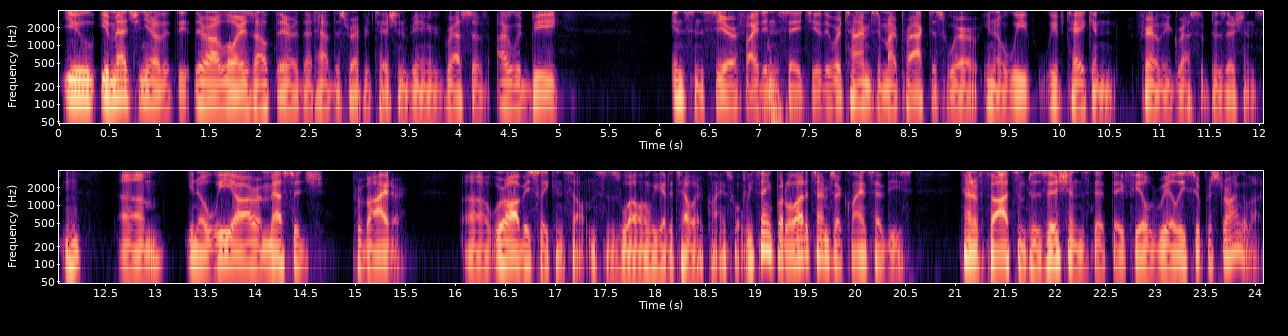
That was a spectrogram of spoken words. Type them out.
you you mentioned you know that the, there are lawyers out there that have this reputation of being aggressive. I would be insincere if I didn't say to you there were times in my practice where you know we we've taken fairly aggressive positions. Um, you know we are a message provider. Uh, we're obviously consultants as well, and we got to tell our clients what we think. But a lot of times our clients have these kind of thoughts and positions that they feel really super strong about.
